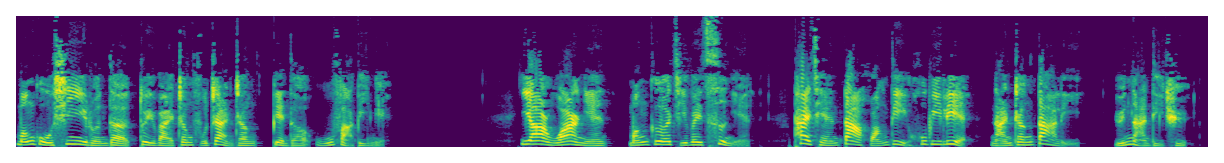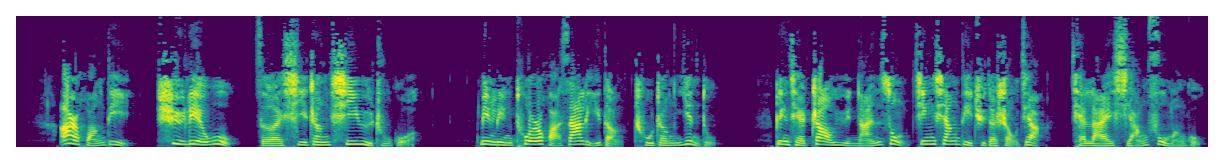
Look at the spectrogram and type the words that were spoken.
蒙古新一轮的对外征服战争变得无法避免。一二五二年，蒙哥即位次年，派遣大皇帝忽必烈南征大理、云南地区，二皇帝序列兀。则西征西域诸国，命令托尔瓦撒里等出征印度，并且诏谕南宋荆襄地区的守将前来降附蒙古。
